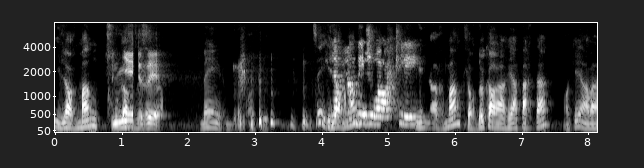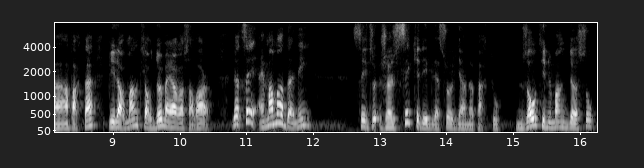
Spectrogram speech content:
leur manque. Tu niaisais. Ben, il, leur manque des joueurs clés. Il leur manque leurs deux corps arrière partants, OK, en, partant, puis il leur manque leurs deux meilleurs receveurs. Là, tu sais, à un moment donné, c'est je sais qu'il y a des blessures, il y en a partout. Nous autres, il nous manque de sauts.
